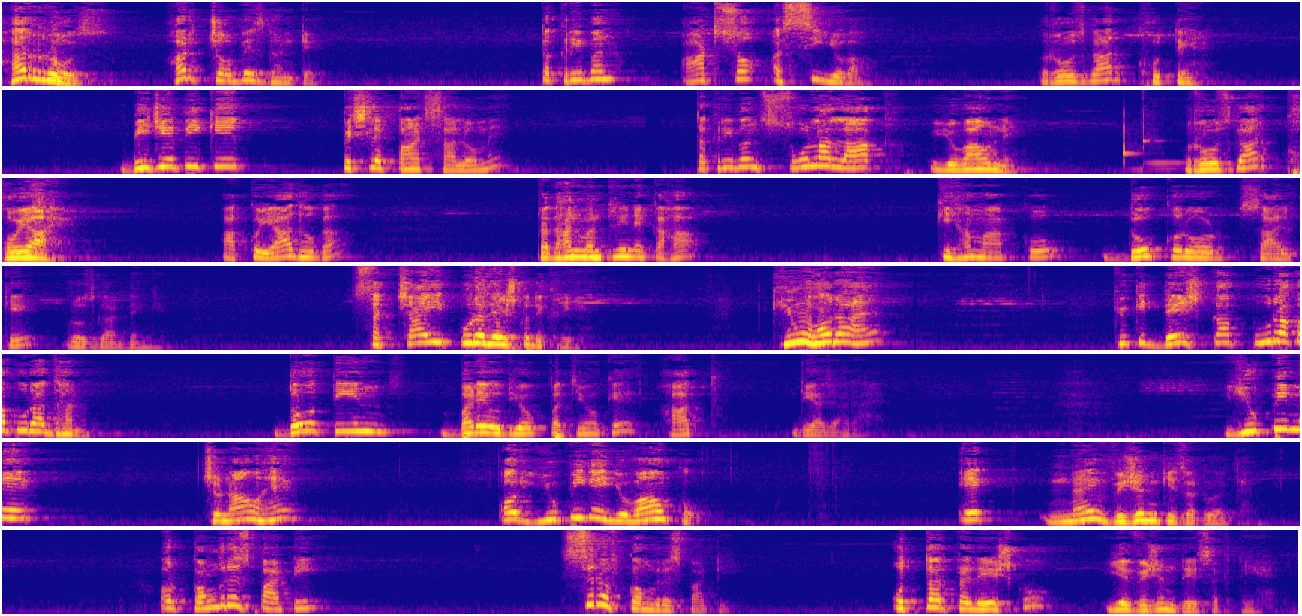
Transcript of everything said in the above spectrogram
हर रोज, हर 24 घंटे, तकरीबन 880 युवा रोज़गार खोते हैं। बीजेपी के पिछले पाँच सालों में तकरीबन 16 लाख युवाओं ने रोज़गार खोया है। आपको याद होगा, प्रधानमंत्री ने कहा कि हम आपको दो करोड़ साल के रोज़गार देंगे। सच्चाई पूरे देश को दिख रही है। क्यों हो रहा है? क्योंकि देश का पूरा का पूरा धन दो तीन बड़े उद्योगपतियों के हाथ दिया जा रहा है। यूपी में चुनाव है और यूपी के युवाओं को एक नए विजन की ज़रूरत है। और कांग्रेस पार्टी, सिर्फ़ कांग्रेस पार्टी उत्तर प्रदेश को यह विजन दे सकती है।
